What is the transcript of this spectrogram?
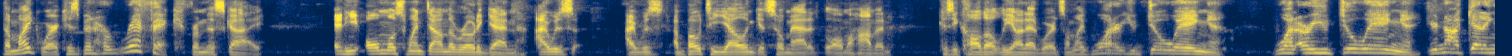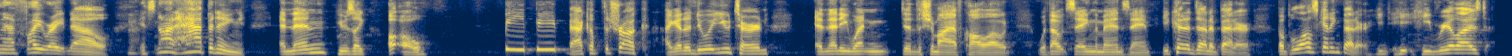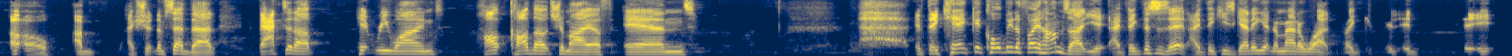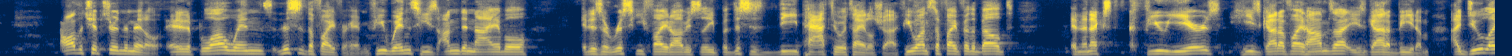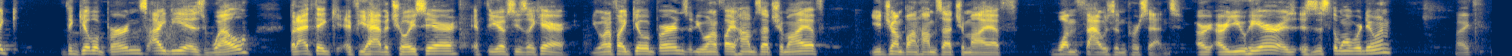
The mic work has been horrific from this guy. and he almost went down the road again. I was I was about to yell and get so mad at Belal Muhammad because he called out Leon Edwards. I'm like, what are you doing? What are you doing? You're not getting that fight right now. It's not happening. And then he was like, uh oh, beep, beep, back up the truck. I got to do a U turn. And then he went and did the Chimaev call out without saying the man's name. He could have done it better, but Belal's getting better. He, he, he realized, uh oh, I shouldn't have said that. Backed it up, hit rewind, called out Chimaev, and if they can't get Colby to fight Hamzat, I think this is it. I think he's getting it no matter what. Like it, it, it, all the chips are in the middle. And if Belal wins, this is the fight for him. If he wins, he's undeniable. It is a risky fight, obviously, but this is the path to a title shot. If he wants to fight for the belt in the next few years, he's got to fight Hamza. He's got to beat him. I do like the Gilbert Burns idea as well. But I think if you have a choice here, if the UFC is like, here, you want to fight Gilbert Burns or do you want to fight Hamza Chimaev? You jump on Hamza Chimaev 1000%. Are, are you here? Is, is this the one we're doing? Mike,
